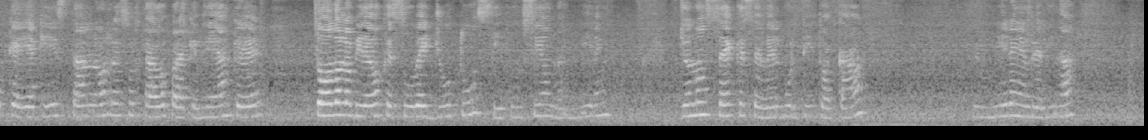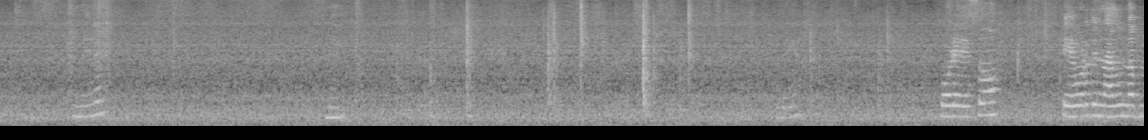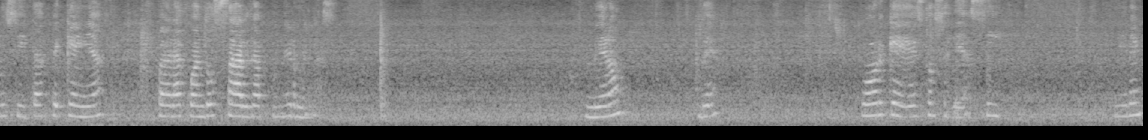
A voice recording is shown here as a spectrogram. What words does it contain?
Ok, aquí están los resultados para que vean que todos los videos que sube YouTube sí funcionan. Miren, yo no sé que se ve el bultito acá, pero miren en realidad, miren. miren. Por eso he ordenado una blusita pequeña para cuando salga ponérmelas. ¿Vieron? ¿Ven? Porque esto se ve así. Miren.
